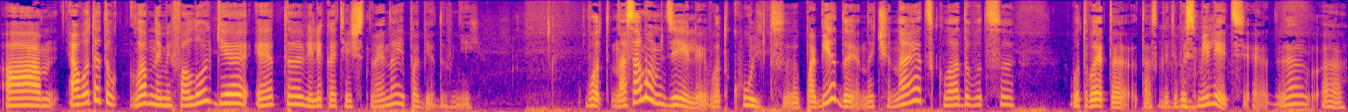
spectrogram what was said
А, а вот эта главная мифология – это Великая Отечественная война и победа в ней. Вот на самом деле вот культ победы начинает складываться вот в это, так сказать, восьмилетие. Да?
